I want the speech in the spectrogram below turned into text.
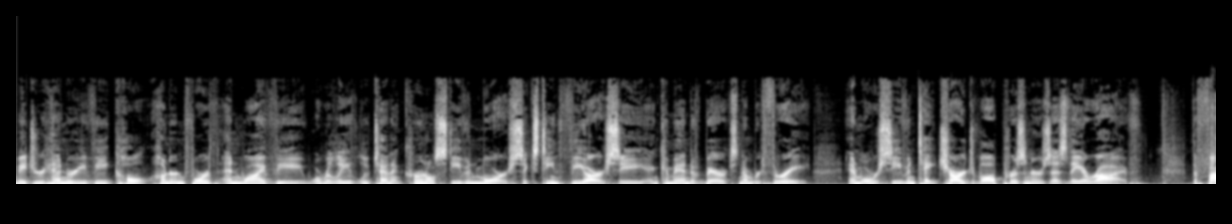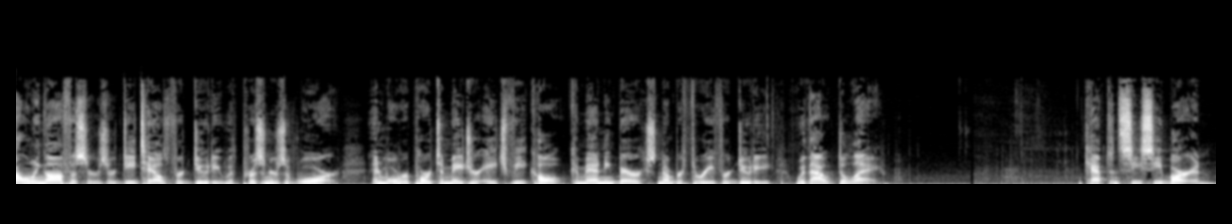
Major Henry V. Colt, 104th NYV, will relieve Lieutenant Colonel Stephen Moore, 16th VRC, in command of Barracks Number 3, and will receive and take charge of all prisoners as they arrive. The following officers are detailed for duty with prisoners of war and will report to Major H.V. Colt, commanding Barracks Number 3 for duty without delay. Captain C.C. Barton,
